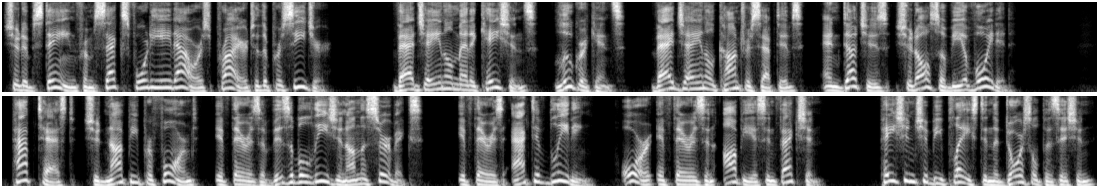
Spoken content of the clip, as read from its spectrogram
should abstain from sex 48 hours prior to the procedure. Vaginal medications, lubricants, vaginal contraceptives, and douches should also be avoided. PAP test should not be performed if there is a visible lesion on the cervix, if there is active bleeding, or if there is an obvious infection. Patient should be placed in the dorsal position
